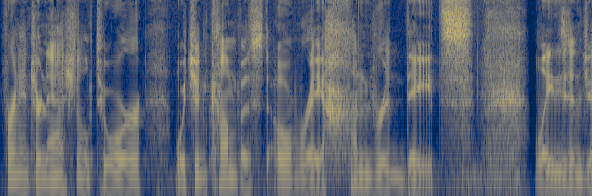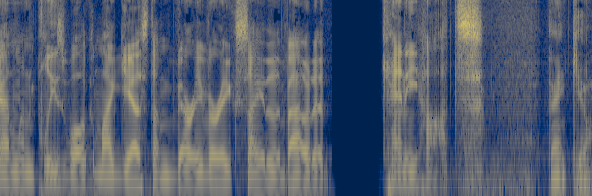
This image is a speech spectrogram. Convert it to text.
for an international tour, which encompassed over a hundred dates. Ladies and gentlemen, please welcome my guest. I'm very, very excited about it. Kenny Hotz. Thank you.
